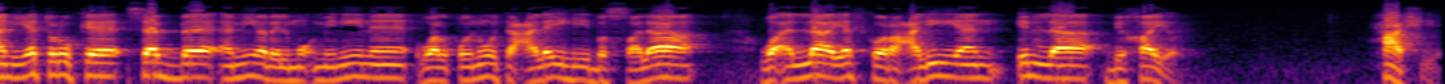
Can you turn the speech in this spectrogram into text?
أن يترك سب أمير المؤمنين والقنوت عليه بالصلاة وأن لا يذكر عليا إلا بخير. حاشية.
